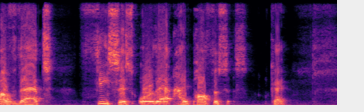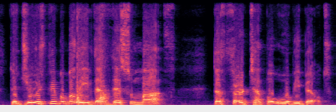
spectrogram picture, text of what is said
of that thesis or that hypothesis. Okay? The Jewish people believe that this month the third temple will be built.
